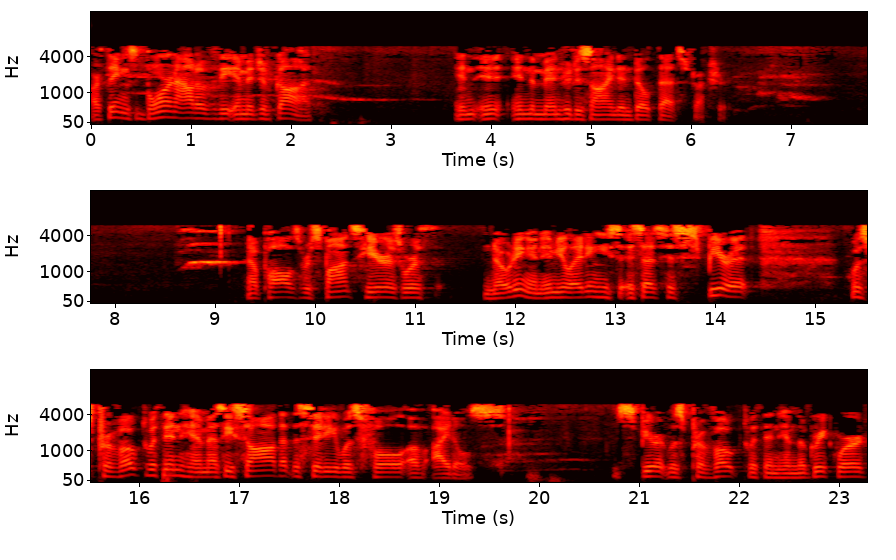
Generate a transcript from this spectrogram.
are things born out of the image of God in, in, in the men who designed and built that structure. Now Paul's response here is worth noting and emulating. He, it says his spirit was provoked within him as he saw that the city was full of idols. His spirit was provoked within him. The Greek word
